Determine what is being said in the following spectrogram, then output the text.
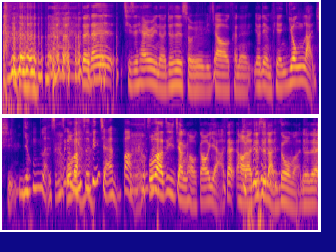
对，但是其实 Henry 呢，就是属于比较可能有点偏慵懒型。慵懒型这个名词听起来很棒哎、就是我把自己讲的好高雅，但好了，就是懒惰嘛，对不对？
